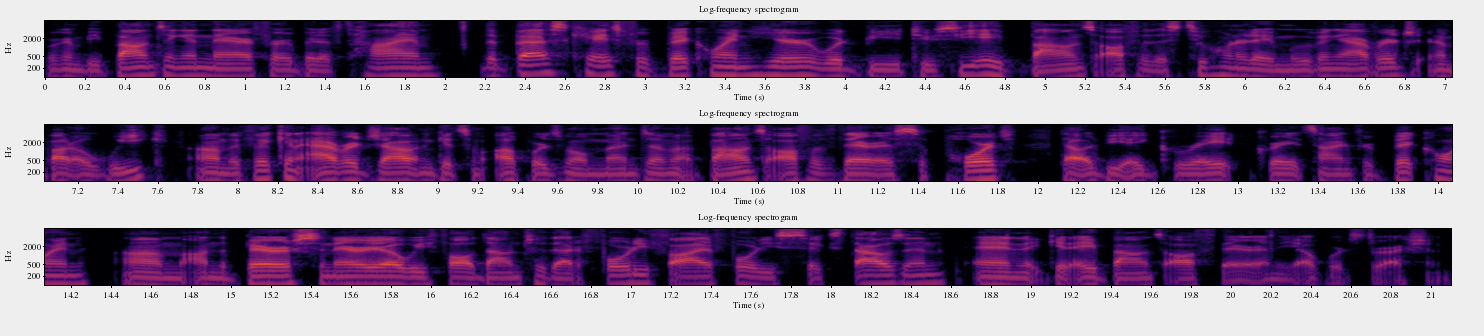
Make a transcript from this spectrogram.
we're going to be bouncing in there for a bit of time the best case for Bitcoin here would be to see a bounce off of this 200 day moving average in about a week. Um, if it can average out and get some upwards momentum, bounce off of there as support, that would be a great, great sign for Bitcoin. Um, on the bearish scenario, we fall down to that 45, 46,000 and get a bounce off there in the upwards direction.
